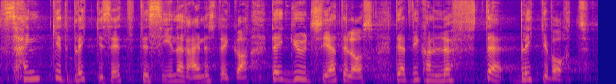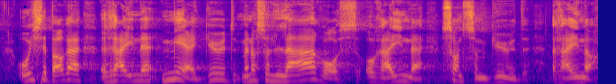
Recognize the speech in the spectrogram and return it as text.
senket blikket sitt til sine regnestykker. Det Gud sier til oss, det er at vi kan løfte blikket vårt. Og ikke bare regne med Gud, men også lære oss å regne sånn som Gud regner.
